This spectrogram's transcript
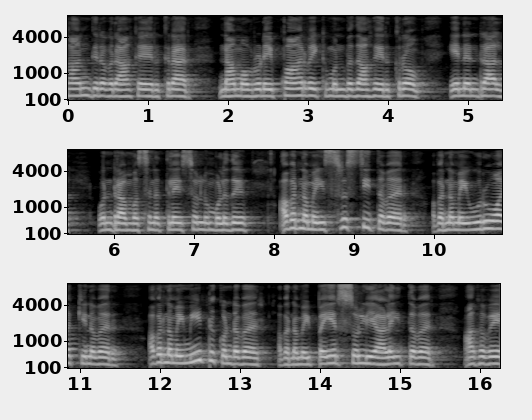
காண்கிறவராக இருக்கிறார். நாம் அவருடைய பார்வைக்கு முன்பதாக இருக்கிறோம். ஏனென்றால் ஒன்றாம் வசனத்திலே சொல்லும் பொழுது அவர் நம்மை சிருஷ்டித்தவர் அவர் நம்மை உருவாக்கினவர் அவர் நம்மை மீட்டு கொண்டவர். அவர் நம்மை பெயர் சொல்லி அழைத்தவர். ஆகவே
